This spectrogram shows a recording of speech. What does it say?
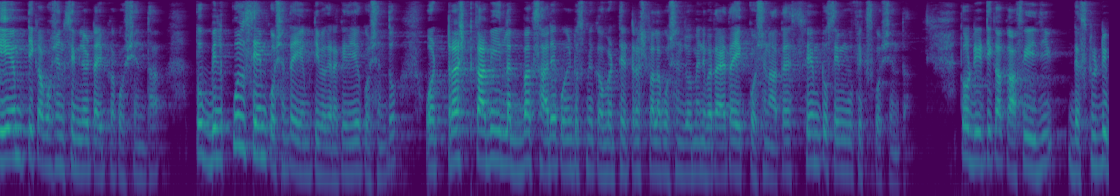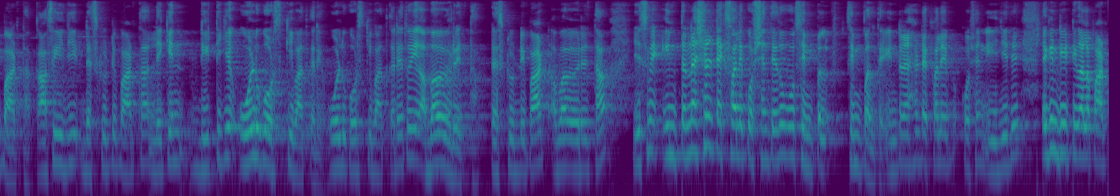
ए एम टी का क्वेश्चन सिमिलर टाइप का क्वेश्चन था तो बिल्कुल सेम क्वेश्चन था ए एम टी वगैरह के ये क्वेश्चन तो और ट्रस्ट का भी लगभग सारे पॉइंट उसमें कवर थे ट्रस्ट वाला क्वेश्चन जो मैंने बताया था, एक क्वेश्चन आता है सेम टू सेम वो फिक्स क्वेश्चन था तो डीटी का काफ़ी ईजी डिस्क्रिप्टिव पार्ट था, काफ़ी ईजी डिस्क्रिप्टिव पार्ट था, लेकिन डीटी के ओल्ड कोर्स की बात करें ओल्ड कोर्स की बात करें तो ये अबव एवरेज था डिस्क्रिप्टिव पार्ट अबव एवरेज था, इसमें इंटरनेशनल टैक्स वाले क्वेश्चन थे तो वो सिंपल सिंपल थे इंटरनेशनल टैक्स वाले क्वेश्चन ईजी थे, लेकिन डी वाला पार्ट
